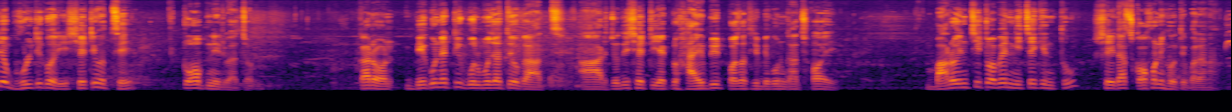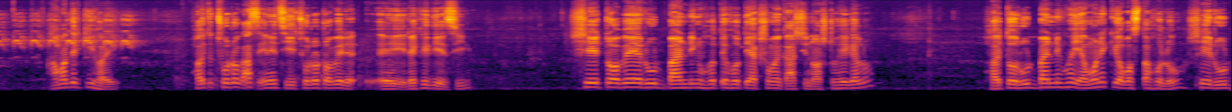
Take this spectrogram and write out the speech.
যে ভুলটি করি সেটি হচ্ছে টব নির্বাচন। কারণ বেগুন একটি গুল্মজাতীয় গাছ, আর যদি সেটি একটু হাইব্রিড প্রজাতির বেগুন গাছ হয়, বারো ইঞ্চি টবের নিচে কিন্তু সেই গাছ কখনই হতে পারে না। আমাদের কি হয়? হয়তো ছোট গাছ এনেছি, ছোট টবে এই রেখে দিয়েছি। সে টবে রুট বাইন্ডিং হতে হতে একসময় গাছটি নষ্ট হয়ে গেল। হয়তো রুট বাইন্ডিং হয়ে এমন একটি অবস্থা হলো, সেই রুট,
